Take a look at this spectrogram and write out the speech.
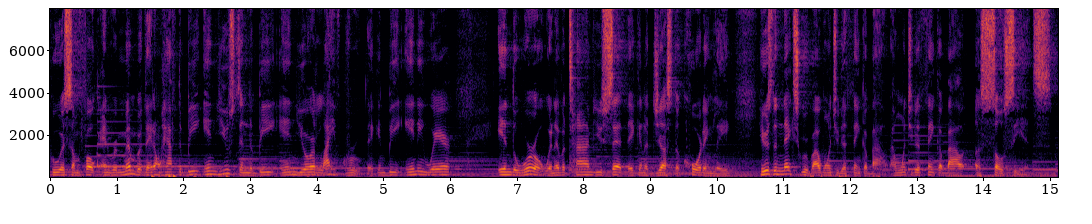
who are some folk. And remember, they don't have to be in Houston to be in your life group, they can be anywhere in the world. Whenever time you set, they can adjust accordingly. Here's the next group I want you to think about I want you to think about associates.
